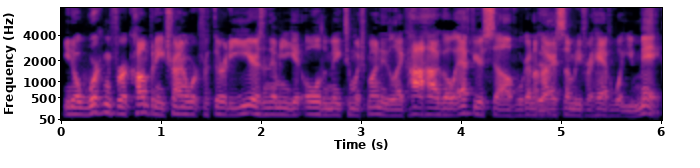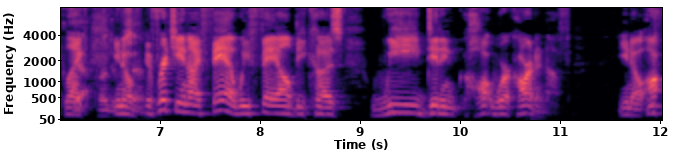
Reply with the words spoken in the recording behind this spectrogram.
you know working for a company, trying to work for 30 years, and then when you get old and make too much money, they're like, haha, go f yourself. We're gonna hire somebody for half of what you make. Like, Yeah, you know, if Richie and I fail, we fail because we didn't ha- work hard enough. You know, our-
